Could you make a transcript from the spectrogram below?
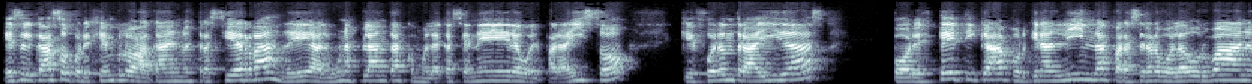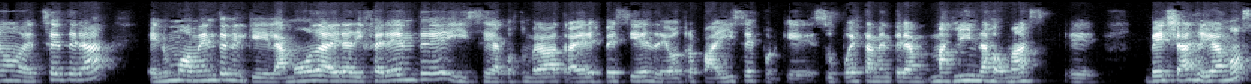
Es el caso, por ejemplo, acá en nuestras sierras de algunas plantas como la acacia negra o el paraíso, que fueron traídas por estética, porque eran lindas para hacer arbolado urbano, etcétera, en un momento en el que la moda era diferente y se acostumbraba a traer especies de otros países porque supuestamente eran más lindas o más eh, bellas, digamos.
